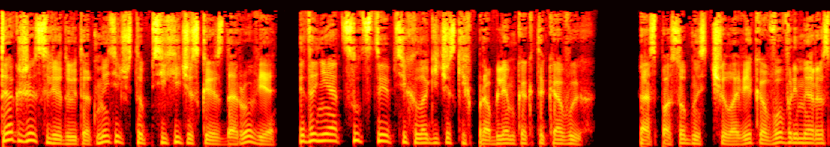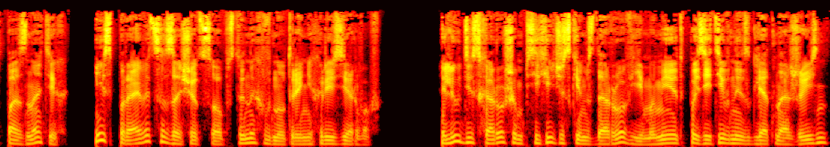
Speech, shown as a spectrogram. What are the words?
Также следует отметить, что психическое здоровье — это не отсутствие психологических проблем как таковых, а способность человека вовремя распознать их и справиться за счет собственных внутренних резервов. Люди с хорошим психическим здоровьем имеют позитивный взгляд на жизнь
